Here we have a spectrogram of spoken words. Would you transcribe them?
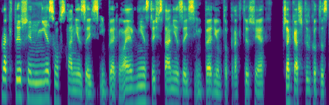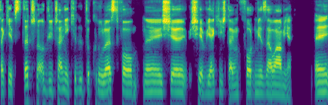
praktycznie nie są w stanie zejść z imperium, a jak nie jesteś w stanie zejść z imperium, to praktycznie czekasz tylko, to jest takie wsteczne odliczanie, kiedy to królestwo się, się w jakiejś tam formie załamie. E,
